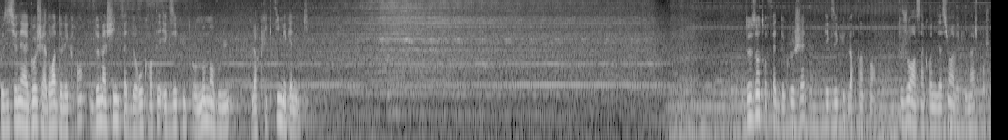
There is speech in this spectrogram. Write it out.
Positionnées à gauche et à droite de l'écran, deux machines faites de roues crantées exécutent au moment voulu leur cliquetis mécanique. Deux autres faites de clochettes exécutent leur tintement, toujours en synchronisation avec l'image projetée.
